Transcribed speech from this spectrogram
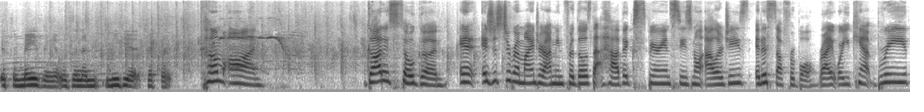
It's amazing. It was an immediate difference. Come on. God is so good. And it's just a reminder I mean, for those that have experienced seasonal allergies, it is sufferable, right? Where you can't breathe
